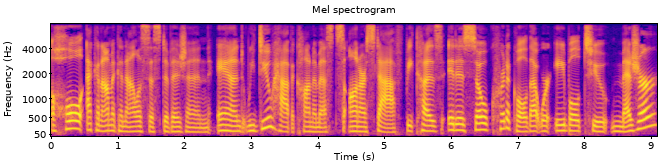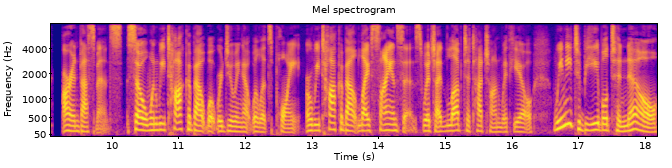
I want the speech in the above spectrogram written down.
a whole economic analysis division, and we do have economists on our staff because it is so critical that we're able to measure our investments. So when we talk about what we're doing at Willets Point, or we talk about life sciences, which I'd love to touch on with you, we need to be able to know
